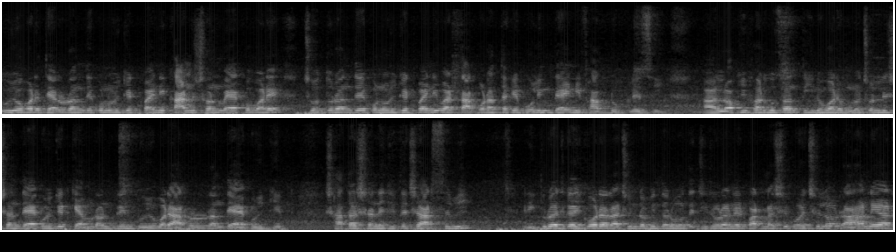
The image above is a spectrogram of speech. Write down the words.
দুই ওভারে তেরো রান দিয়ে কোনো উইকেট পায়নি। কান শর্মা এক ওভারে চোদ্দ রান দিয়ে কোনো উইকেট পায়নি, বাট তারপর আর তাকে বোলিং দেয়নি ফাফ ডুপ্লেসি। আর লকি ফার্গুসন তিন ওভারে উনচল্লিশ রান দিয়ে এক উইকেট। ক্যামরন গ্রিন দুই ওভারে আঠারো রান দিয়ে এক উইকেট। সাতাশ রানে জিতেছে আরসিবি। ঋতুরাজ গাইকোয়াড আর রাচিন রবীন্দ্রর মধ্যে জিরো রানের পার্টনারশিপ হয়েছিল। রাহানে আর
